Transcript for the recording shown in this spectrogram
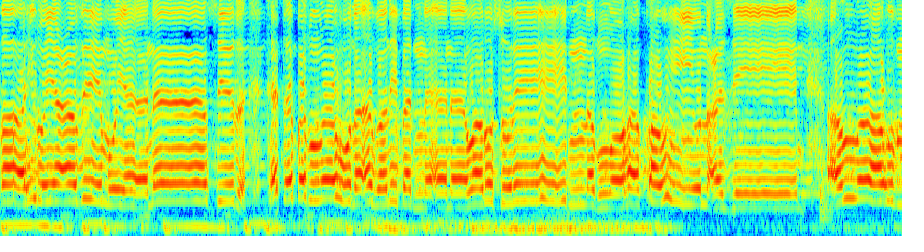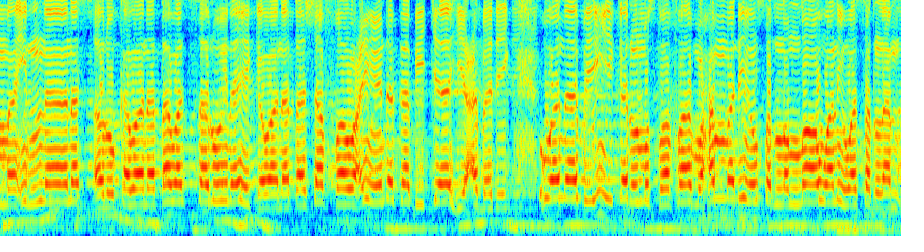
قاهر يا عظيم يا ناصر. كتب الله لأغلبن أنا ورسلي إن الله قوي عزيز. اللهم إنا نسألك ونتوسل إليك ونتشفع عندك بجاه عبدك ونبيك المصطفى محمد صلى الله عليه وسلم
